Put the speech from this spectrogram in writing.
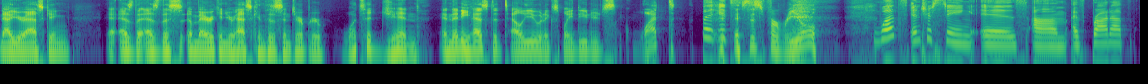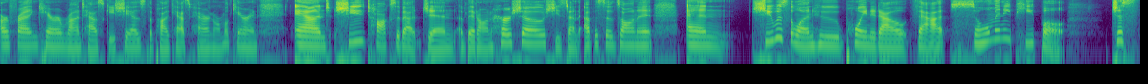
now you're asking, as the as this American, you're asking this interpreter, what's a jinn? And then he has to tell you and explain to you, and you're just like, what? But it's Is this for real? What's interesting is um, I've brought up our friend Karen Rontowski. She has the podcast Paranormal Karen, and she talks about Jen a bit on her show. She's done episodes on it, and she was the one who pointed out that so many people just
